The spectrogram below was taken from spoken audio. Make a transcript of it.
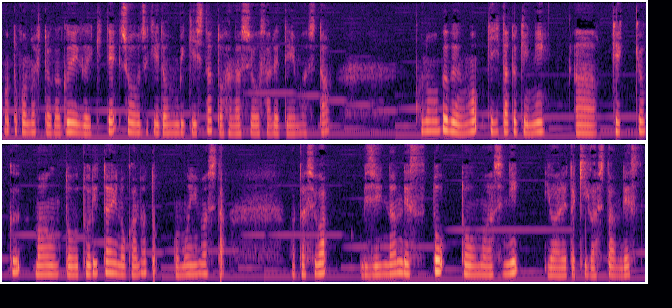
男の人がぐいぐい来て正直ドン引きしたと話をされていました。この部分を聞いた時に、ああ、結局マウントを取りたいのかなと思いました。私は美人なんですと遠回しに言われた気がしたんです。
